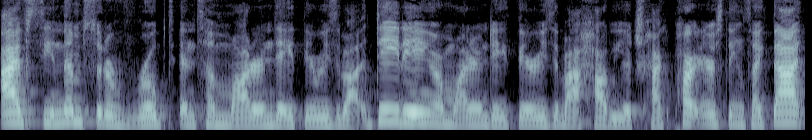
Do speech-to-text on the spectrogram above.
I've seen them sort of roped into modern day theories about dating or modern day theories about how we attract partners, things like that.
